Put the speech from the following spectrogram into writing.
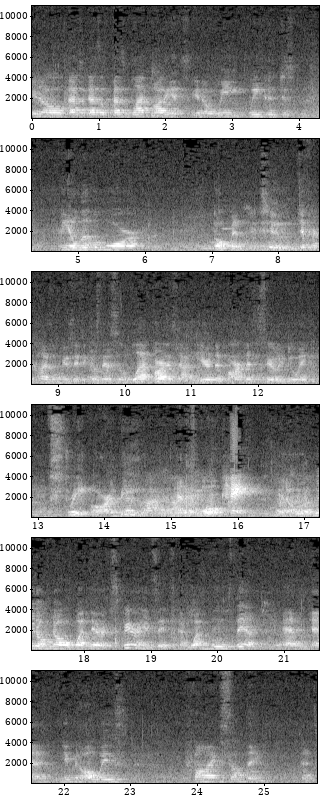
As as, a as a black audience, you know, we, we could just be a little more open to different kinds of music because there's some black artists out here that aren't necessarily doing straight R&B, and it's okay, you know, because we don't know what their experience is and what moves them, and and you can always find something that's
